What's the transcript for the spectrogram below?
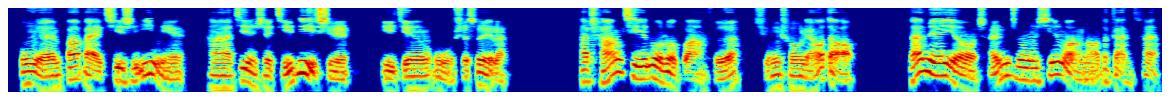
（公元871年），他进士及第时，已经五十岁了。他长期落落寡合，穷愁潦倒，难免有沉中心往劳的感叹。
